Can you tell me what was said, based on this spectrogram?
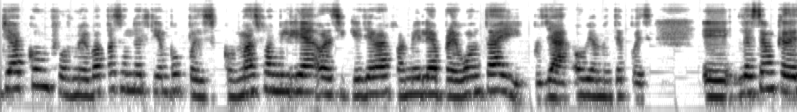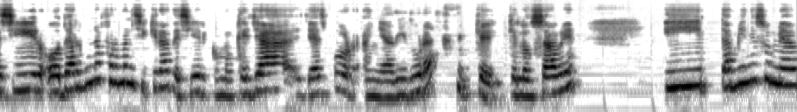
ya conforme va pasando el tiempo, pues con más familia, ahora sí que llega familia, pregunta y pues ya, obviamente, pues eh, les tengo que decir, o de alguna forma ni siquiera decir, como que ya, ya es por añadidura, que, lo saben. Y también eso me ha,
